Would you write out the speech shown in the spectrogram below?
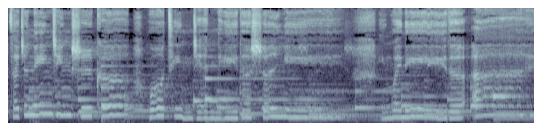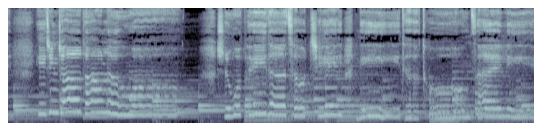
在这宁静时刻，我听见你的声音，因为你的爱已经找到了我，是我配得走进你的同在里。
